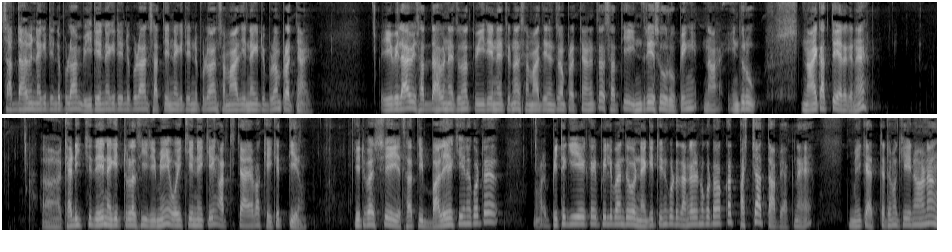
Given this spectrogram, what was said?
සද්ධාවෙන් නැගිටින්න පුළුවන්, වීර්යයෙන් නැගිටින්න පුළුවන්, සතියෙන් නැගිටින්න පුළුවන්, සමාධියෙන් නැගිටින්න පුළුවන් ප්‍රඥාවෙන්. ඒ වෙලාවේ සද්ධාව නැතුණත්, වීර්යය නැතුණත්, සමාධිය නැතුණත්, ප්‍රඥා නැතුණත් සතිය ඉන්ද්‍රිය ස්වරූපෙන් ඉඳුරු නායකත්වයේ අරගෙන කැඩිච්ච දේ නැගිටලා සීරීමේ ওই කියන එකෙන් අර්ථ ඡායාවක් ඒකෙත් තියෙනවා. ඊට පස්සේ සති බලය කියනකොට පිට ගියේ එක පිළිබඳව නැගිටිනකොට දඟලනකොටවත් පශ්චාත්තාවයක් නැහැ. මේක ඇත්තටම කියනවා නම්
